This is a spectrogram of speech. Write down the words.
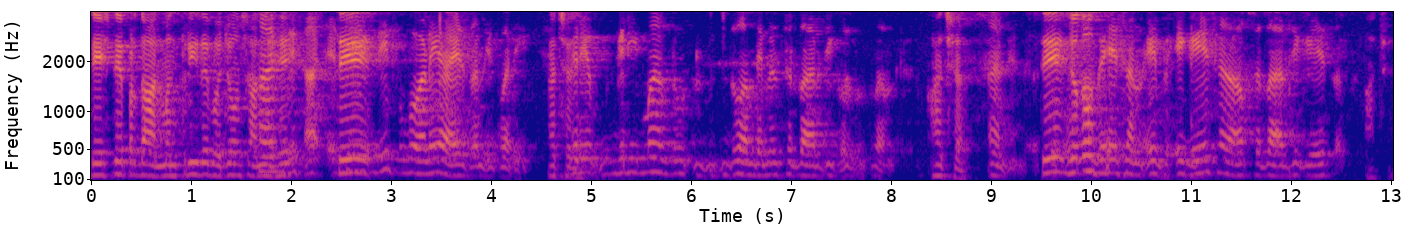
ਦੇਸ਼ ਦੇ ਪ੍ਰਧਾਨ ਮੰਤਰੀ ਦੇ ਵਜੋਂ ਸਨ ਇਹ ਤੇ ਇਹ ਫਗਵਾੜੇ ਆਏ ਸਨ ਇੱਕ ਵਾਰੀ। ਅੱਛਾ ਜੀ। ਗਰੀਬ ਗਰੀਬਾਂ ਨੂੰ ਦਵਾਉਂਦੇ ਨੇ ਸਰਦਾਰ ਜੀ ਕੋਲ ਦਵਾਉਂਦੇ ਨੇ। ਅੱਛਾ। ਹਾਂਜੀ ਤੇ ਜਦੋਂ ਗਏ ਸਨ ਇਹ ਇਹ ਗਏ ਸਨ ਆਪ ਸਰਦਾਰ ਜੀ ਗਏ ਸਨ। ਅੱਛਾ।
